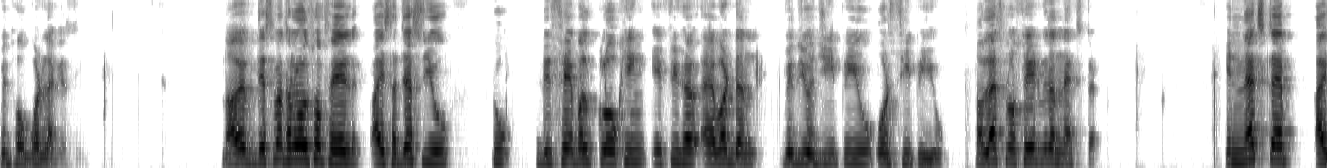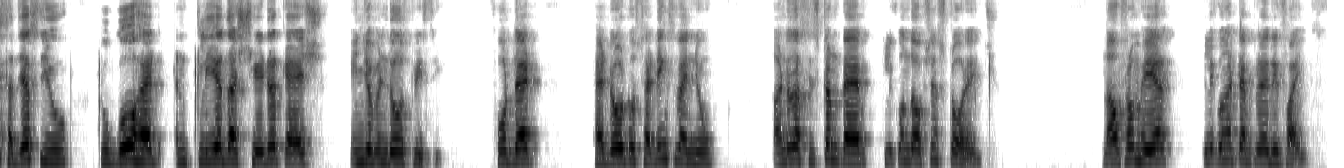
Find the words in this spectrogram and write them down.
with Hogwarts Legacy. Now if this method also failed I suggest you to disable clocking if you have ever done with your GPU or CPU. Now let's proceed with the next step. In next step, I suggest you to go ahead and clear the shader cache in your Windows PC. For that, head over to settings menu. Under the system tab, click on the option storage. Now from here, click on the temporary files.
